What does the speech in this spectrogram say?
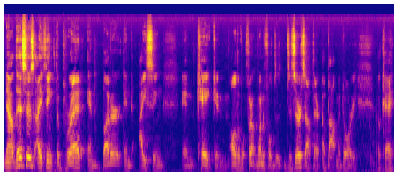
Now, this is, I think, the bread and butter and icing and cake and all the wonderful desserts out there about Midori. Okay,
